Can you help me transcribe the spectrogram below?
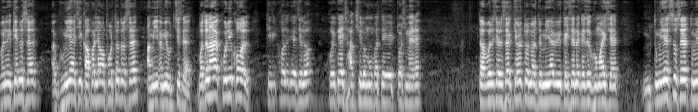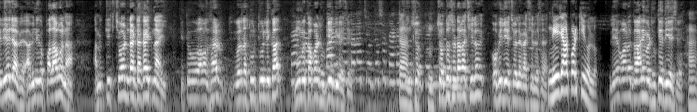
মানে কেন স্যার ঘুমিয়ে আছি, কাপড় জামা পরতে তো স্যার আমি আমি উঠছি স্যার বলছে, না, খুনি খোল। খিড়ি খোলে দিয়েছিল খোলকে ঝাঁকছিল মোমবাতি, টর্চ মেরে। তা বলেছে স্যার কেন টর্চ মারছে মিয়া বিবি কেসে না কেসে ঘুমাই স্যার তুমি এসছো স্যার তুমি নিয়ে যাবে, আমি পালাবো না। আমি কি চোর না ডাকাইত নাই। কিন্তু আমার ঘর বলতে তুর তুর লিখা মুমে কাপড় ঢুকিয়ে দিয়েছে চোদ্দশো টাকা ছিল ওভি নিয়ে চলে গেছিল স্যার নিয়ে যাওয়ার পর কি হলো? নিয়ে বড় গাড়ি মে ঢুকিয়ে দিয়েছে। হ্যাঁ।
